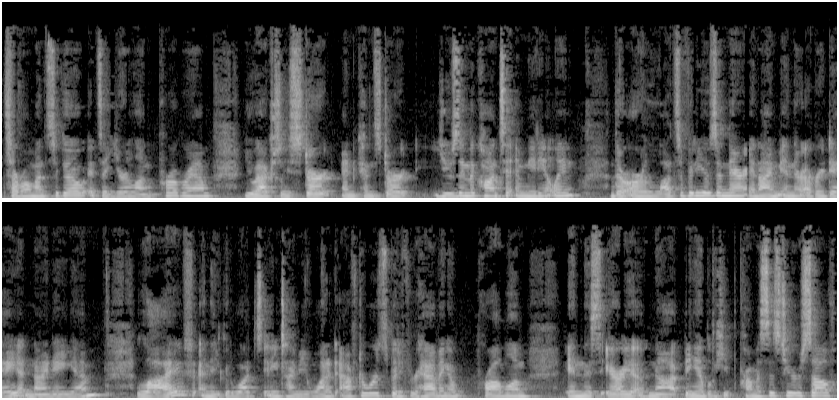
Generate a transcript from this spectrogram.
several months ago, it's a year long program. You actually start and can start using the content immediately. There are lots of videos in there, and I'm in there every day at 9 a.m. live, and you could watch anytime you wanted afterwards. But if you're having a problem in this area of not being able to keep promises to yourself,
